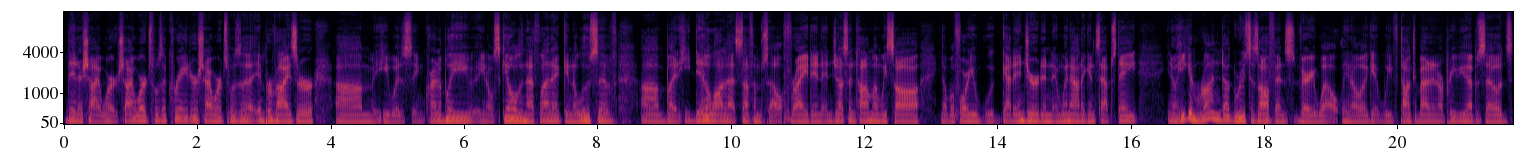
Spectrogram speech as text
than a Shai Werts. Shai Werts was a creator. Shai Werts was an improviser. Um, he was incredibly, you know, skilled and athletic and elusive. Um, but he did a lot of that stuff himself, right? And and Justin Tomlin, we saw, you know, before he got injured and, and went out against App State you know, he can run Doug Ruse's offense very well. You know, again, we've talked about it in our preview episodes.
